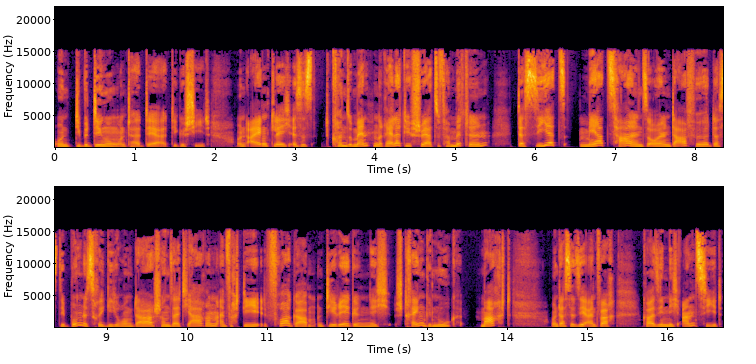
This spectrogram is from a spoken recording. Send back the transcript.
und die Bedingungen, unter der die geschieht. Und eigentlich ist es Konsumenten relativ schwer zu vermitteln, dass sie jetzt mehr zahlen sollen dafür, dass die Bundesregierung da schon seit Jahren einfach die Vorgaben und die Regeln nicht streng genug macht und dass sie sie einfach quasi nicht anzieht.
